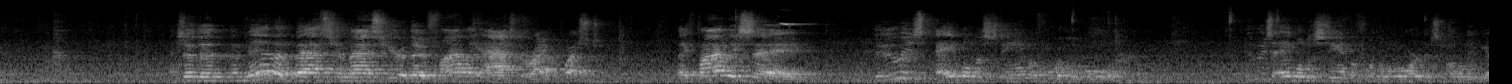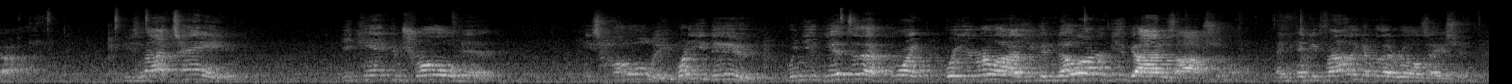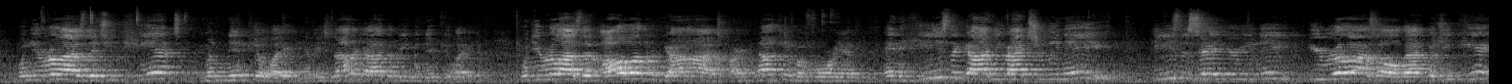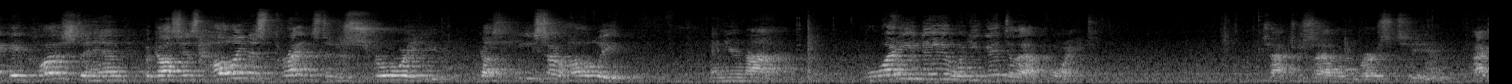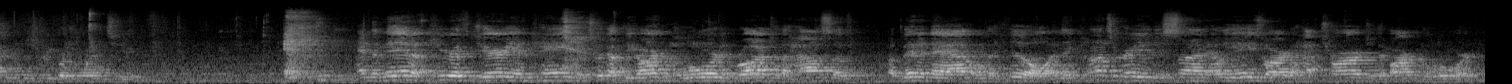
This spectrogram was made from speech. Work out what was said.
And so the, the men of Beth Shemesh here, though, finally ask the right question. They finally say, Who is able to stand before the? Able to stand before the Lord, this holy God? He's not tame. You can't control him. He's holy. What do you do when you get to that point where you realize you can no longer view God as optional? And, and you finally come to that realization. When you realize that you can't manipulate him, he's not a God to be manipulated. When you realize that all other gods are nothing before him, and he's the God you actually need. He's the Savior you need. Realize all that, but you can't get close to him because his holiness threatens to destroy you because he's so holy and you're not. What do you do when you get to that point? Chapter 7, verse 2. Actually, read verse 1 and 2. And the men of Kiriath Jearim came and took up the ark of the Lord and brought it to the house of Abinadab on the hill, and they consecrated his son Eleazar to have charge of the ark of the Lord.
